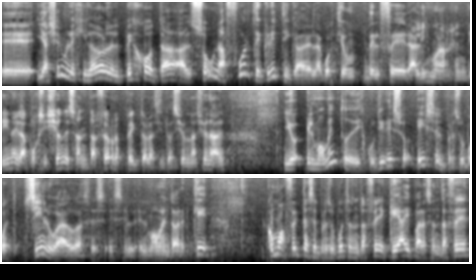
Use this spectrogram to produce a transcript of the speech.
Eh, y ayer un legislador del PJ alzó una fuerte crítica de la cuestión del federalismo en Argentina y la posición de Santa Fe respecto a la situación nacional y el momento de discutir eso es el presupuesto, sin lugar a dudas es, el, momento. A ver, ¿qué, ¿cómo afecta ese presupuesto a Santa Fe? ¿Qué hay para Santa Fe?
